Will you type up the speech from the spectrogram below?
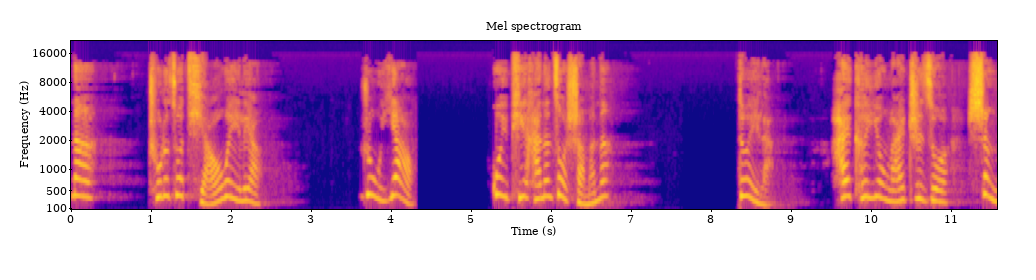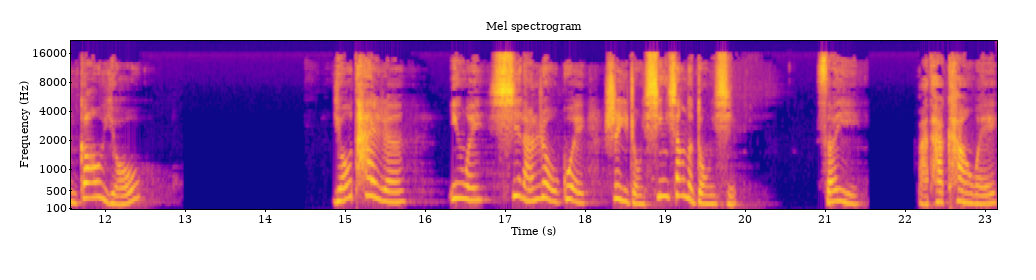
那除了做调味料、入药，桂皮还能做什么呢？对了。还可以用来制作圣膏油。犹太人因为西兰肉桂是一种馨香的东西，所以把它看为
